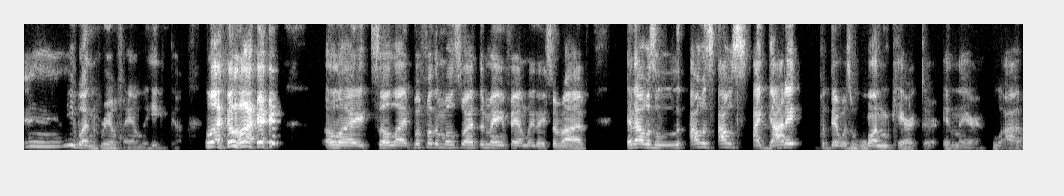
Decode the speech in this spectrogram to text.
eh, he wasn't real family. He could go. Like, like, like, so like, but for the most part, the main family they survived. And I was, I was, I was, I got it, but there was one character in there who I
